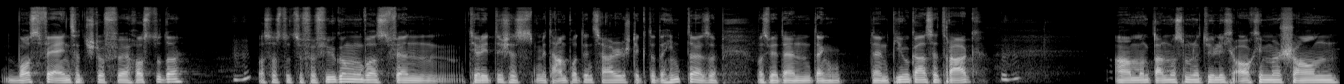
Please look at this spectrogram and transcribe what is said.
was für Einsatzstoffe hast du da? Mhm. Was hast du zur Verfügung? Was für ein theoretisches Methanpotenzial steckt da dahinter? Also was wäre dein, dein, dein Biogasertrag? Mhm. Ähm, und dann muss man natürlich auch immer schauen,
